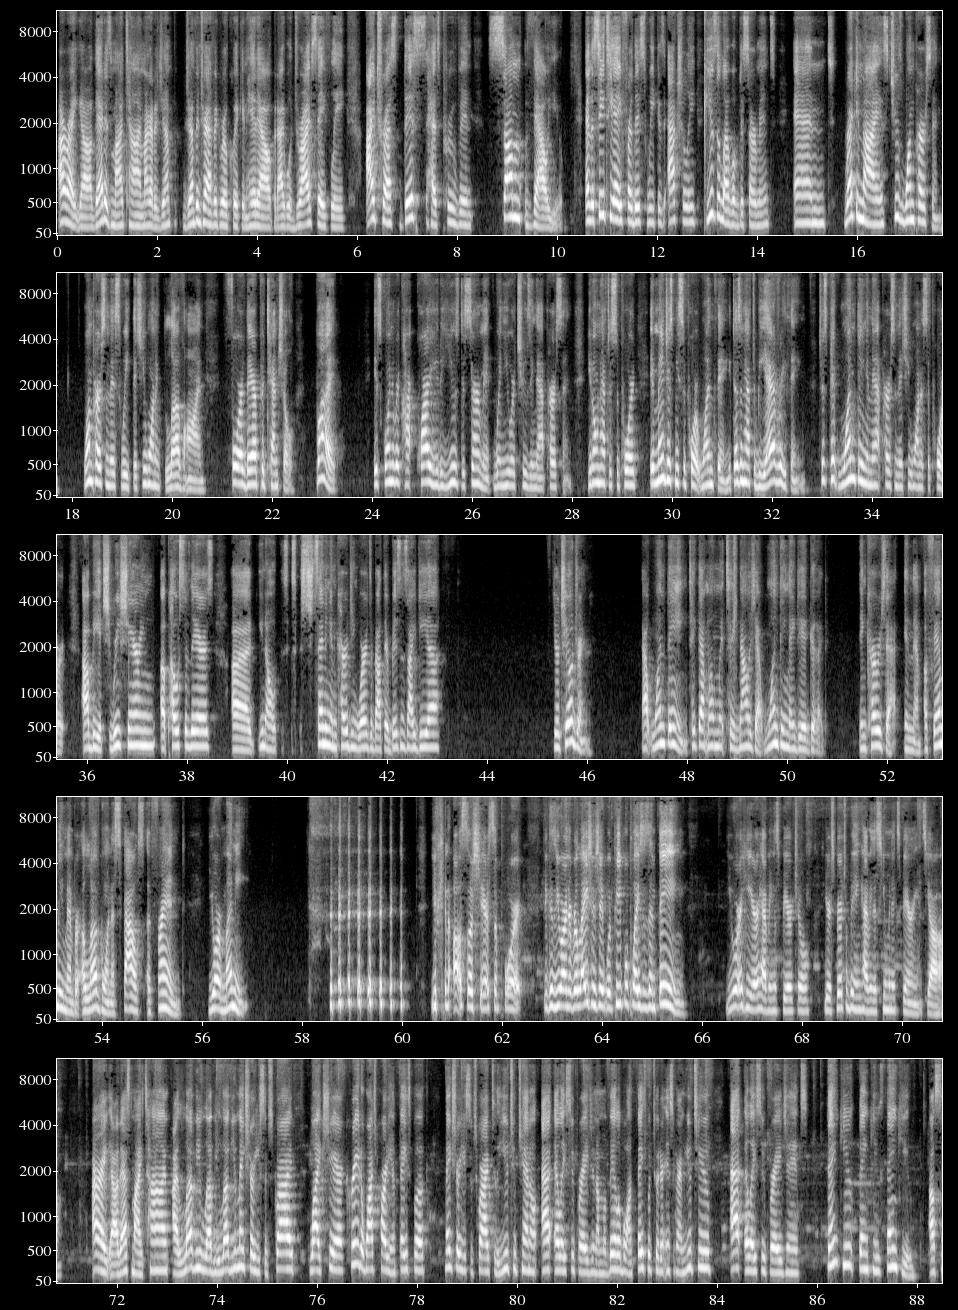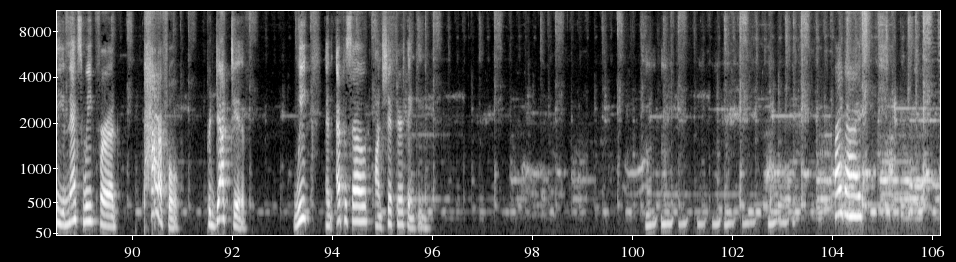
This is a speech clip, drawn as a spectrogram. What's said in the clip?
All right y'all. That is my time. I gotta jump jump in traffic real quick and head out but i will drive safely. I trust this has proven some value. And the CTA for this week is actually use the level of discernment and recognize, choose one person, one person this week that you want to love on for their potential. But it's going to require you to use discernment when you are choosing that person. You don't have to support, it may just be support one thing, it doesn't have to be everything. Just pick one thing in that person that you want to support albeit resharing a post of theirs, uh, you know, sending encouraging words about their business idea. Your children, that one thing, take that moment to acknowledge that one thing they did good. Encourage that in them. A family member, a loved one, a spouse, a friend, your money. you can also share support because you are in a relationship with people, places, and things. You are here having a spiritual, you're a spiritual being having this human experience, y'all. All right, y'all, that's my time. I love you, love you, love you. Make sure you subscribe, like, share, create a watch party on Facebook. Make sure you subscribe to the YouTube channel at LA Super Agent. I'm available on Facebook, Twitter, Instagram, YouTube at LA Super Agent. Thank you, thank you, thank you. I'll see you next week for a powerful, productive week and episode on Shift Your Thinking. Bye, guys. Thank you.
